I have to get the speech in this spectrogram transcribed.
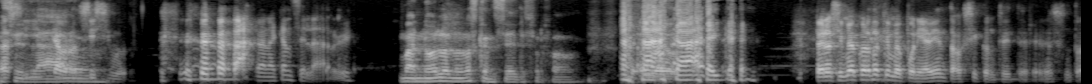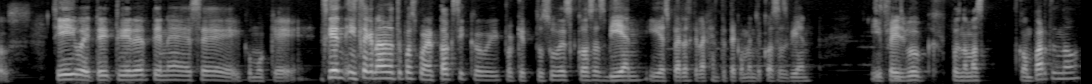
así cabroncísimo. Te van a cancelar, güey. Manolo, no nos canceles, por favor. Pero sí me acuerdo que me ponía bien tóxico en Twitter en ese entonces. Sí, güey, Twitter tiene ese como que... Es que en Instagram no te puedes poner tóxico, güey, porque tú subes cosas bien y esperas que la gente te comente cosas bien. Y Facebook, pues nomás compartes, ¿no?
